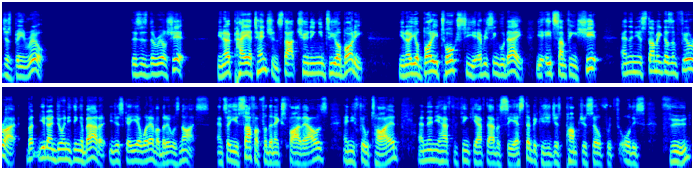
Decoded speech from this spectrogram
Just being real. This is the real shit. You know, pay attention, start tuning into your body. You know, your body talks to you every single day. You eat something shit, and then your stomach doesn't feel right, but you don't do anything about it. You just go, yeah, whatever, but it was nice. And so you suffer for the next five hours and you feel tired. And then you have to think you have to have a siesta because you just pumped yourself with all this food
